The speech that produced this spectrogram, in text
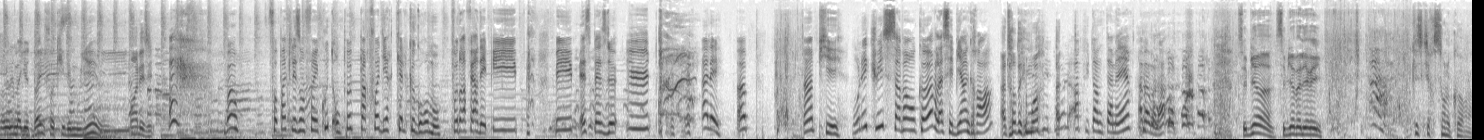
le maillot de bain, une fois qu'il est mouillé. Euh. Bon, allez-y. Ah, bon, faut pas que les enfants écoutent, on peut parfois dire quelques gros mots. Faudra faire des pip, bip, espèce de... Allez, hop, un pied. Bon, les cuisses, ça va encore, là c'est bien gras. Attendez-moi. ah putain de ta mère. Ah bah voilà. C'est bien, c'est bien Valérie. Ah. Qu'est-ce qui ressent le corps là?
